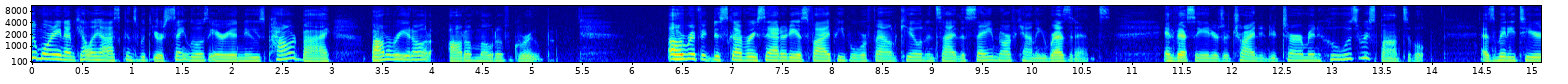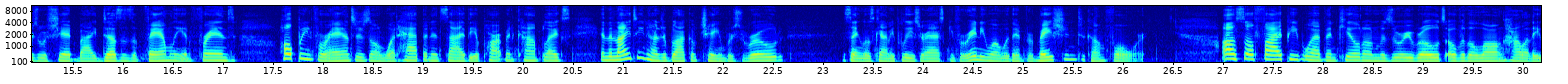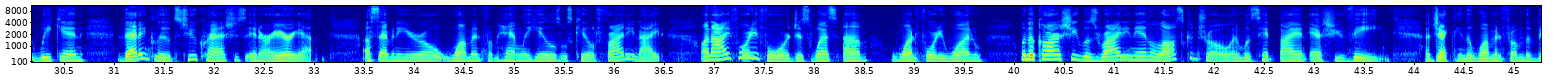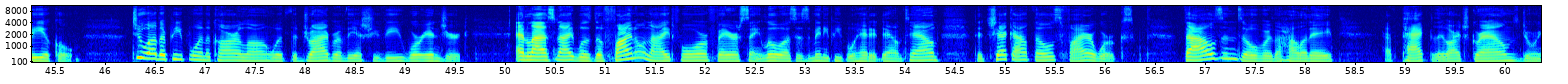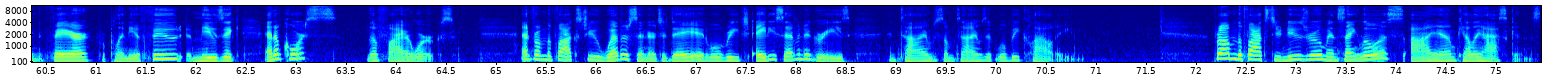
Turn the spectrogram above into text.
Good morning. I'm Kelly Hoskins with your St. Louis area news powered by Bommarito Automotive Group. A horrific discovery Saturday as five people were found killed inside the same North County residence. Investigators are trying to determine who was responsible, as many tears were shed by dozens of family and friends hoping for answers on what happened inside the apartment complex in the 1900 block of Chambers Road. The St. Louis County Police are asking for anyone with information to come forward. Also, five people have been killed on Missouri roads over the long holiday weekend. That includes two crashes in our area. A 70 year old woman from Hanley Hills was killed Friday night on I 44 just west of 141 when the car she was riding in lost control and was hit by an SUV, ejecting the woman from the vehicle. Two other people in the car, along with the driver of the SUV, were injured. And last night was the final night for Fair St. Louis as many people headed downtown to check out those fireworks. Thousands over the holiday have packed the arch grounds during the fair for plenty of food, music, and of course, the fireworks. And from the Fox 2 Weather Center today, it will reach 87 degrees, and times sometimes it will be cloudy. From the Fox 2 Newsroom in St. Louis, I am Kelly Hoskins.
